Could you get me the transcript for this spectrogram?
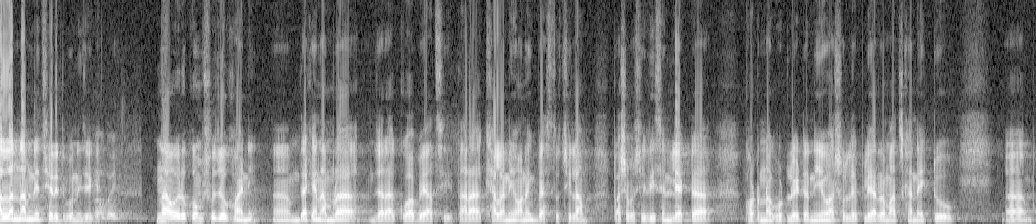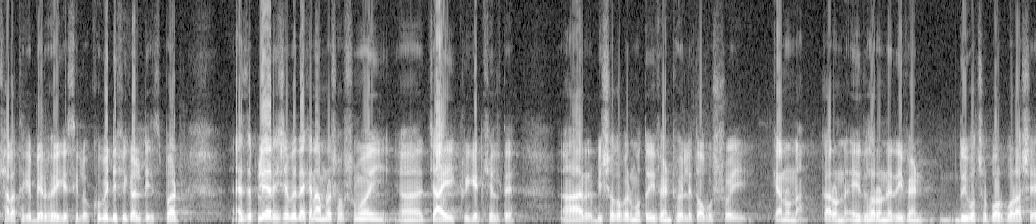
আল্লাহর নাম নিয়ে ছেড়ে দেবো নিজেকে। না ওইরকম সুযোগ হয়নি। দেখেন আমরা যারা কোয়াবে আছি তারা খেলা নিয়ে অনেক ব্যস্ত ছিলাম। পাশাপাশি রিসেন্টলি একটা ঘটনা ঘটলো এটা নিয়েও আসলে প্লেয়াররা মাঝখানে একটু খেলা থেকে বের হয়ে গেছিল। খুবই difficulties but as a player হিসেবে দেখেন আমরা সবসময় চাই ক্রিকেট খেলতে। আর বিশ্বকাপের মতো ইভেন্ট হলে তো অবশ্যই কেন না? কারণ এই ধরনের ইভেন্ট দুই বছর পর পর আসে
